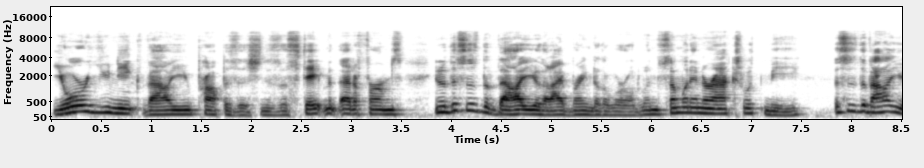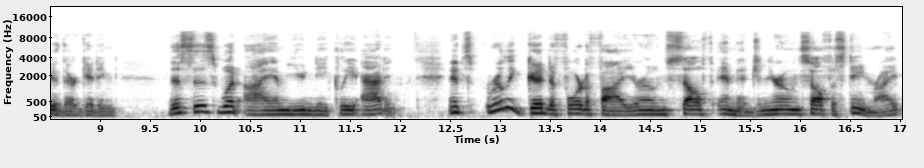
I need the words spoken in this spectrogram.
Your unique value proposition is a statement that affirms, you know, this is the value that I bring to the world. When someone interacts with me, this is the value they're getting. This is what I am uniquely adding. And it's really good to fortify your own self image and your own self esteem, right?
